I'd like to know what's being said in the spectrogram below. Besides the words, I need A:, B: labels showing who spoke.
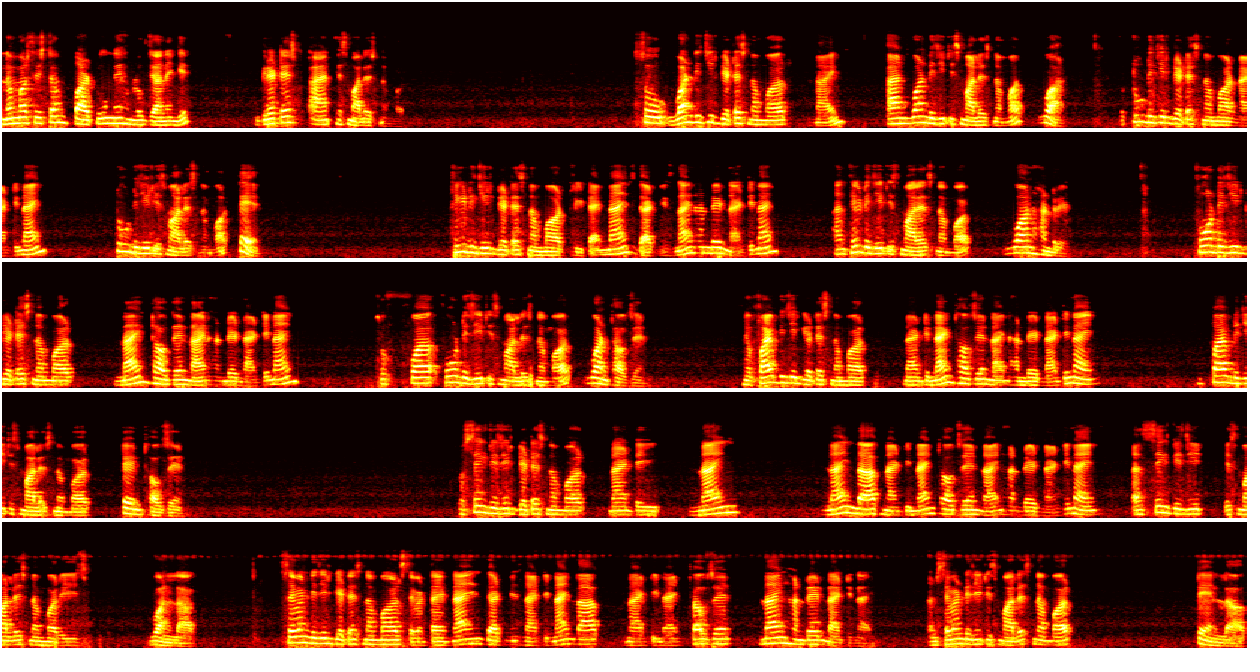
A: Number system part two में हम लोग जानेंगे greatest and smallest number so one digit greatest number nine and one digit smallest number one two digit greatest number ninety nine two digit smallest number ten three digit greatest number three time nine that means 999 and three digit smallest number 100. 4 digit greatest number 9999. So 4 digit is smallest number 1000. Now 5 digit greatest number 99999. 5 digit is smallest number 10000. So 6 digit greatest number 99 9 lakh 99,999 and 6 digit smallest number is 1 lakh. 7 digit greatest number 7 times 9 that means 99 lakh 99,999 and 7 digit smallest number 10 lakh.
